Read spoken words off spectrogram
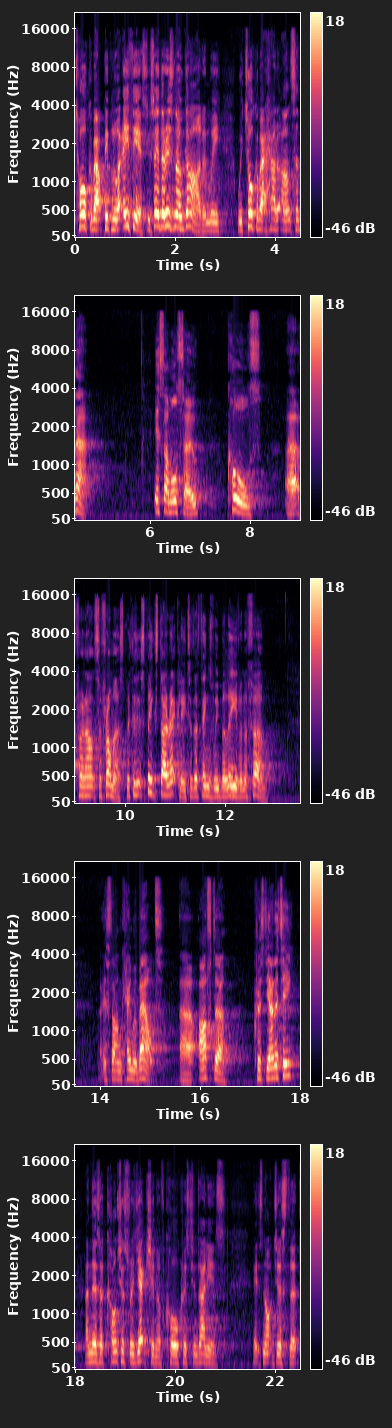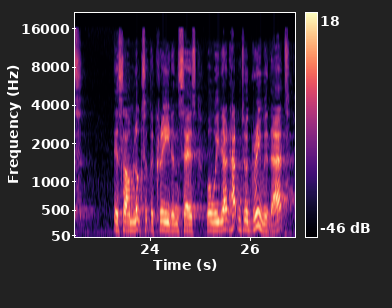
talk about people who are atheists. You say there is no God, and we, we talk about how to answer that. Islam also calls uh, for an answer from us because it speaks directly to the things we believe and affirm. Islam came about uh, after Christianity, and there's a conscious rejection of core Christian values. It's not just that Islam looks at the creed and says, well, we don't happen to agree with that.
